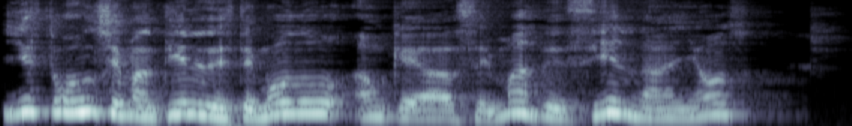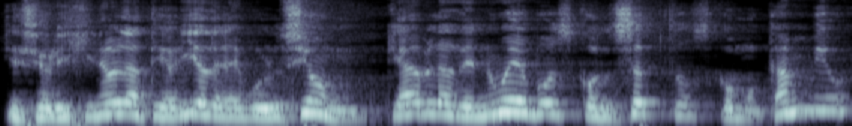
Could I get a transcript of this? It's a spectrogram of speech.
Y esto aún se mantiene de este modo, aunque hace más de 100 años que se originó la teoría de la evolución, que habla de nuevos conceptos como cambio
